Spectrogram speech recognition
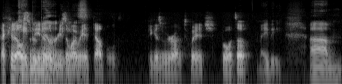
That could also be another reason why we had doubled because we were on Twitch. But what's up? maybe. Um,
